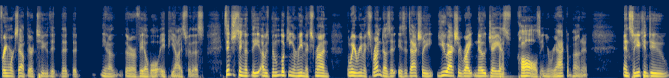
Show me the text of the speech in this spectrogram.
frameworks out there too that that that you know there are available APIs for this. It's interesting that the I was been looking in Remix Run. The way Remix Run does it is it's actually you actually write Node.js calls in your React component, and so you can do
